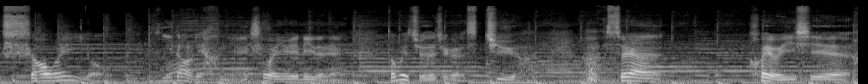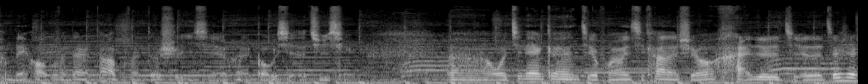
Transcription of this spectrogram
稍微有一到两年社会阅历的人，都会觉得这个剧虽然会有一些很美好部分，但是大部分都是一些很狗血的剧情。嗯，我今天跟几个朋友一起看的时候，还就是觉得就是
